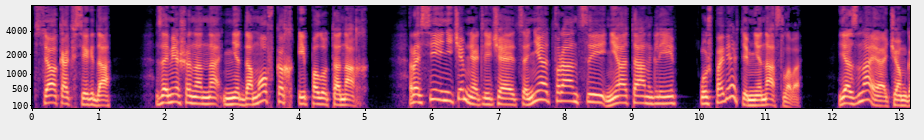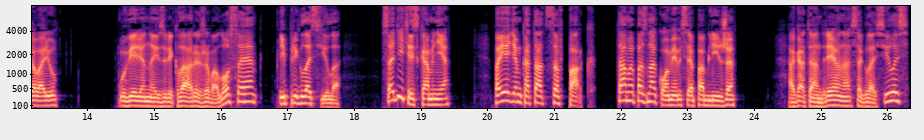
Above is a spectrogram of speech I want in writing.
Все как всегда. Замешано на недомовках и полутонах. Россия ничем не отличается ни от Франции, ни от Англии. Уж поверьте мне на слово. Я знаю, о чем говорю. Уверенно изрекла рыжеволосая и пригласила. Садитесь ко мне. Поедем кататься в парк. Там и познакомимся поближе». Агата Андреевна согласилась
